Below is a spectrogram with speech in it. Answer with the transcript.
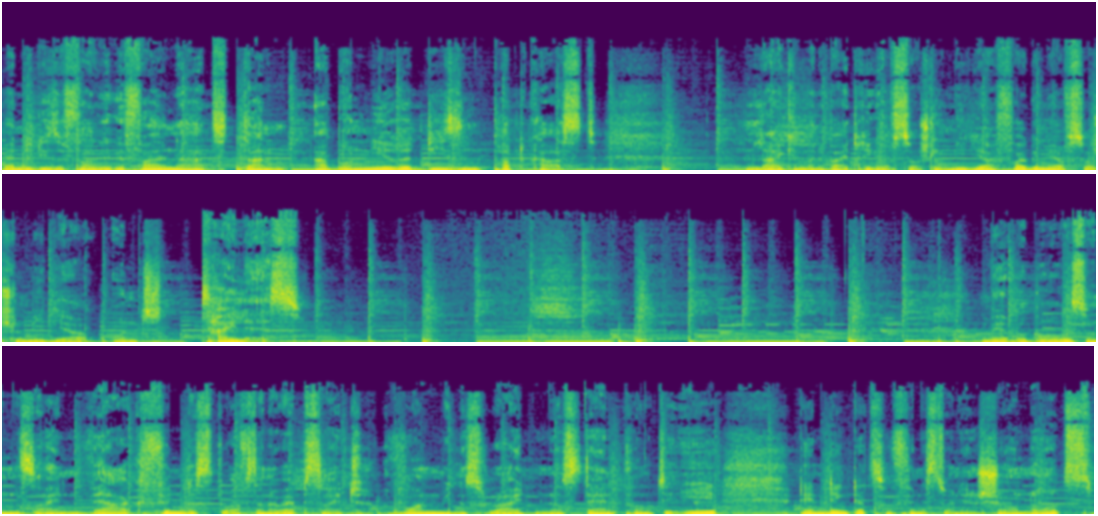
Wenn dir diese Folge gefallen hat, dann abonniere diesen Podcast. Like meine Beiträge auf Social Media, folge mir auf Social Media und teile es. Mehr über Boris und sein Werk findest du auf seiner Website one-right-stand.de. Den Link dazu findest du in den Show Notes.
